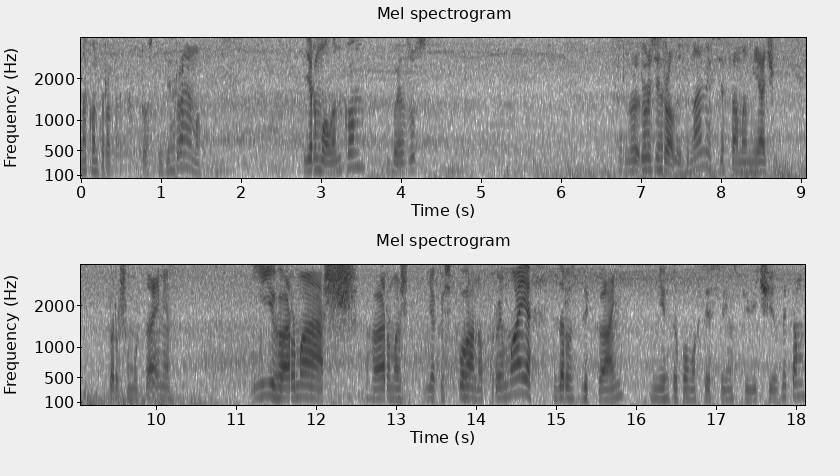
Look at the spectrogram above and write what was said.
На контратаках просто зіграємо. Ярмоленко, Безус. Розіграли динамівці саме м'яч в першому таймі. І Гармаш. Гармаш якось погано приймає. Зараз Дикань міг допомогти своїм співвітчизникам.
